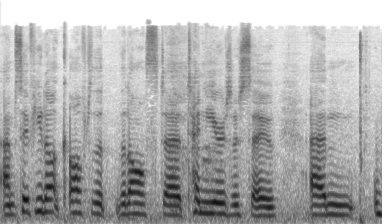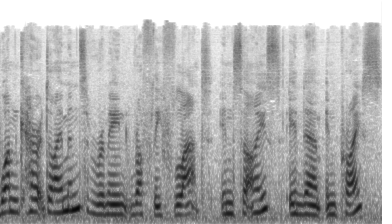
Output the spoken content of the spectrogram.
Um, so if you look after the, the last uh, 10 years or so, um, one carat diamonds have remained roughly flat in size, in, um, in price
